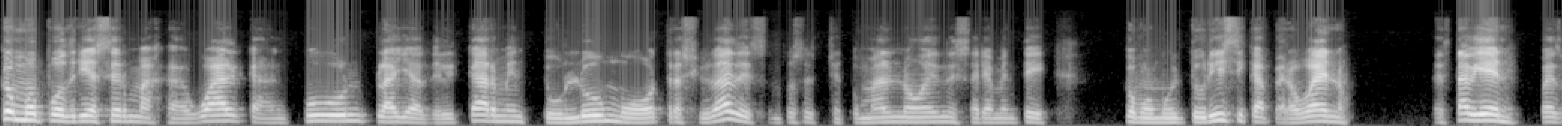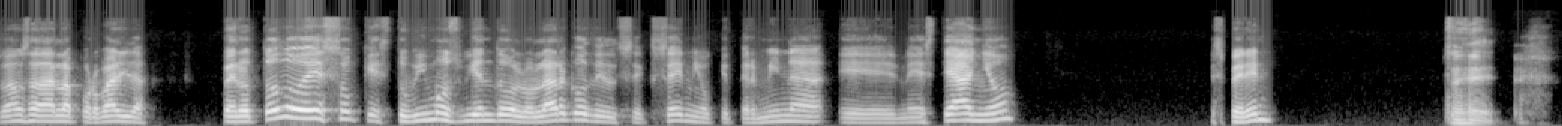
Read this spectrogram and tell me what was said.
como podría ser Majahual, Cancún, Playa del Carmen, Tulum u otras ciudades. Entonces, Chetumal no es necesariamente como muy turística, pero bueno, está bien, pues vamos a darla por válida. Pero todo eso que estuvimos viendo a lo largo del sexenio que termina en este año, esperen,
